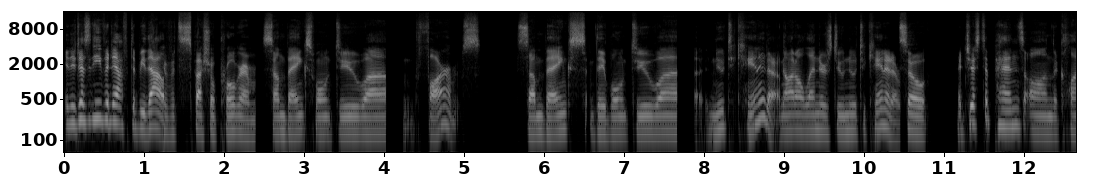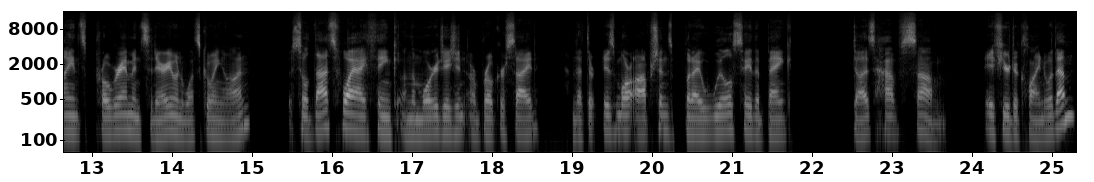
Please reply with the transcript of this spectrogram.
and it doesn't even have to be that. If it's a special program, some banks won't do uh, farms. Some banks they won't do uh, new to Canada. Not all lenders do new to Canada. So it just depends on the client's program and scenario and what's going on. So that's why I think on the mortgage agent or broker side that there is more options, but I will say the bank does have some if you're declined with them.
